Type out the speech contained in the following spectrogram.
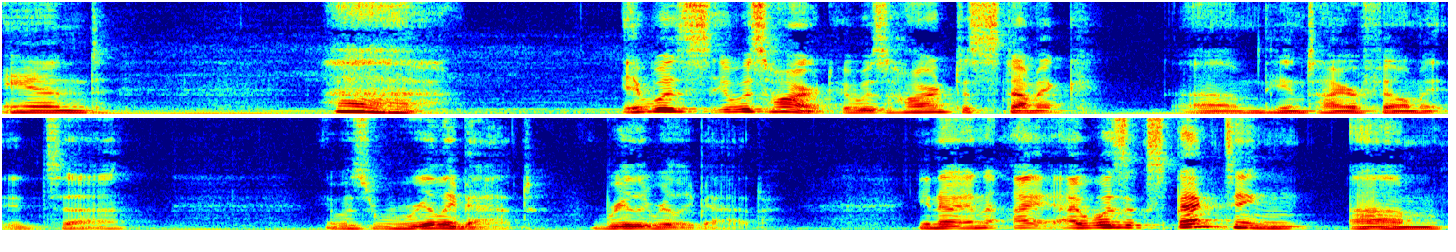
And uh, it was it was hard. It was hard to stomach um, the entire film. It it, uh, it was really bad, really really bad. You know, and I I was expecting um,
